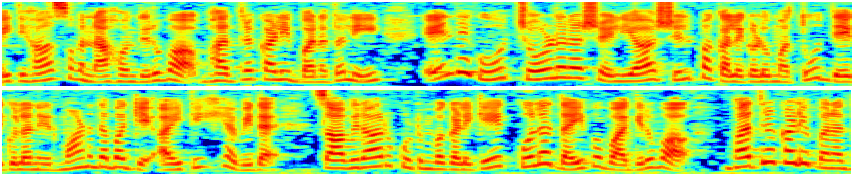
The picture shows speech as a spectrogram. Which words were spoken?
ಇತಿಹಾಸವನ್ನ ಹೊಂದಿರುವ ಭದ್ರಕಾಳಿ ಬನದಲ್ಲಿ ಎಂದಿಗೂ ಚೋಳರ ಶೈಲಿಯ ಶಿಲ್ಪಕಲೆಗಳು ಮತ್ತು ದೇಗುಲ ನಿರ್ಮಾಣದ ಬಗ್ಗೆ ಐತಿಹ್ಯವಿದೆ. ಸಾವಿರಾರು ಕುಟುಂಬಗಳಿಗೆ ಕುಲದೈವವಾಗಿರುವ ಭದ್ರಕಾಳಿ ಬನದ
